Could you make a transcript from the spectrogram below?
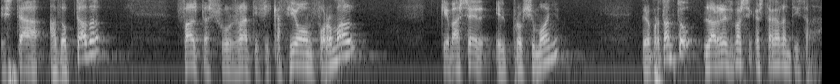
Está adoptada, falta su ratificación formal, que va a ser el próximo año, pero por tanto, la red básica está garantizada.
